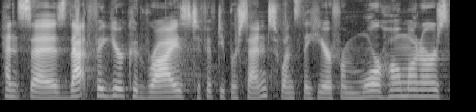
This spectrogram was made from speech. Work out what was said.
Hence says that figure could rise to 50% once they hear from more homeowners.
